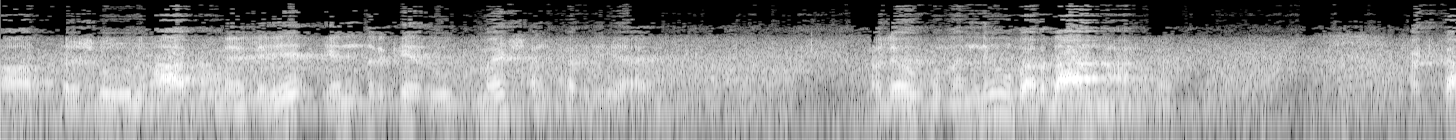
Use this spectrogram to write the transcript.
और त्रिशूल हाथ में लिए इंद्र के रूप में शंकर जी आए। बोले, उपमन्यु, वरदान मांग। फटका।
